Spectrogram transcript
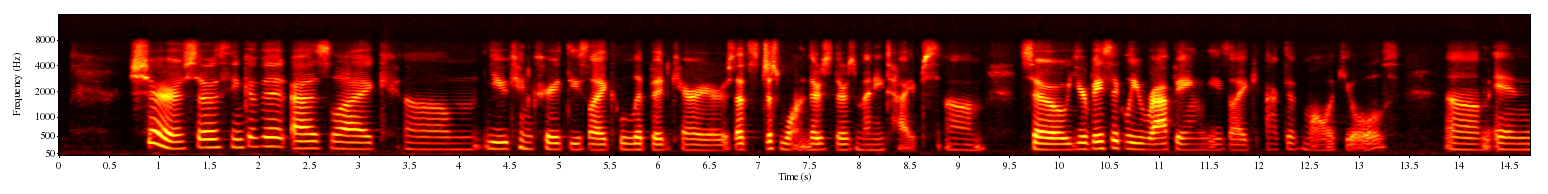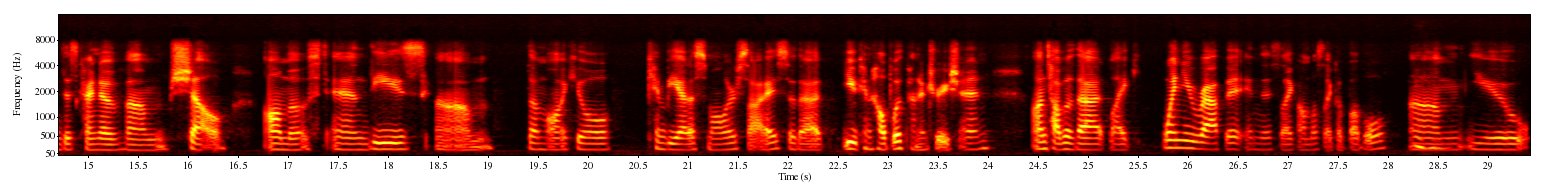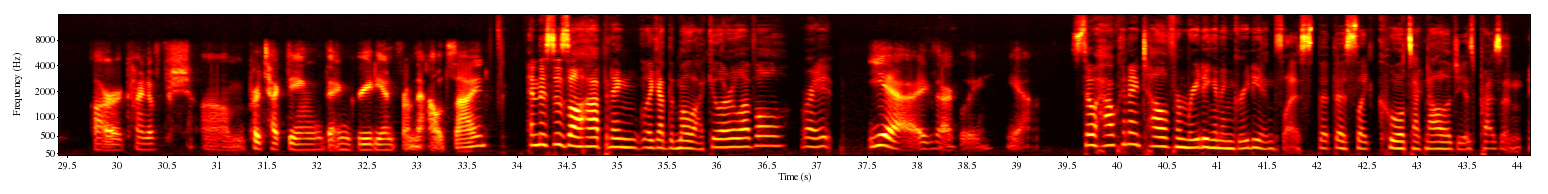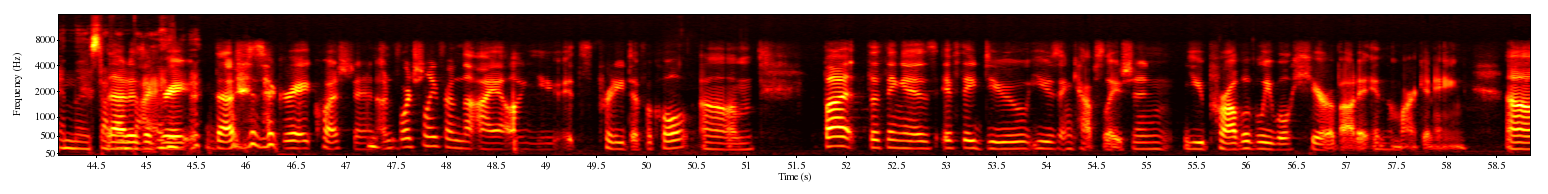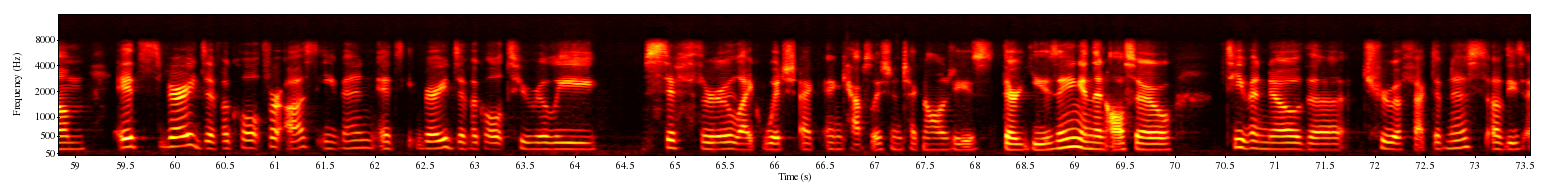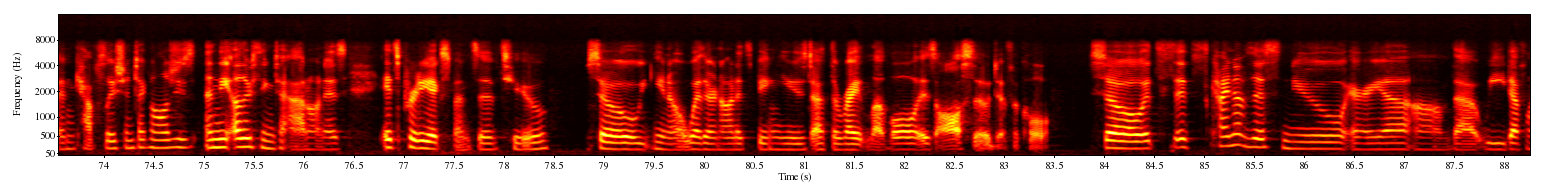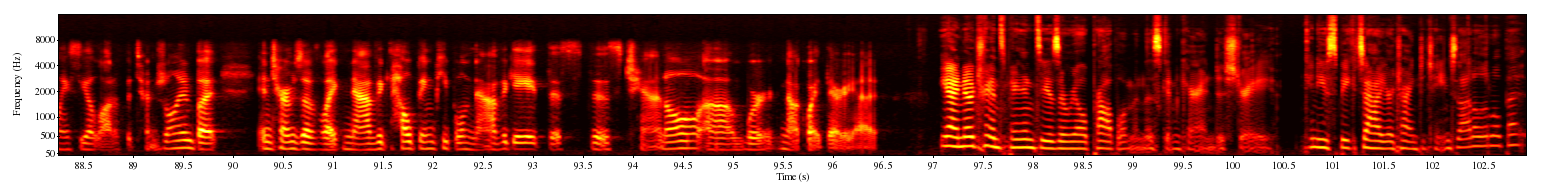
Sure. So think of it as like um, you can create these like lipid carriers. That's just one. There's there's many types. Um, so you're basically wrapping these like active molecules um, in this kind of um, shell almost, and these um, the molecule can be at a smaller size so that you can help with penetration. On top of that, like when you wrap it in this like almost like a bubble, um, you are kind of um, protecting the ingredient from the outside. And this is all happening like at the molecular level, right? Yeah, exactly. Yeah. So how can I tell from reading an ingredients list that this like cool technology is present in the stuff That is a great that is a great question. Unfortunately, from the ILU, it's pretty difficult. Um, but the thing is, if they do use encapsulation, you probably will hear about it in the marketing. Um, it's very difficult for us, even. It's very difficult to really sift through like which encapsulation technologies they're using, and then also to even know the true effectiveness of these encapsulation technologies. And the other thing to add on is it's pretty expensive too. So, you know, whether or not it's being used at the right level is also difficult. So it's it's kind of this new area um, that we definitely see a lot of potential in. But in terms of like navig- helping people navigate this this channel, um, we're not quite there yet. Yeah, I know transparency is a real problem in the skincare industry. Can you speak to how you're trying to change that a little bit?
